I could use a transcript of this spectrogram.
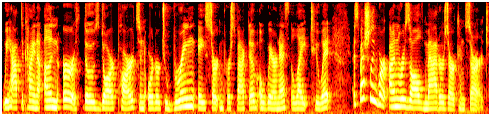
We have to kind of unearth those dark parts in order to bring a certain perspective, awareness, light to it, especially where unresolved matters are concerned.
